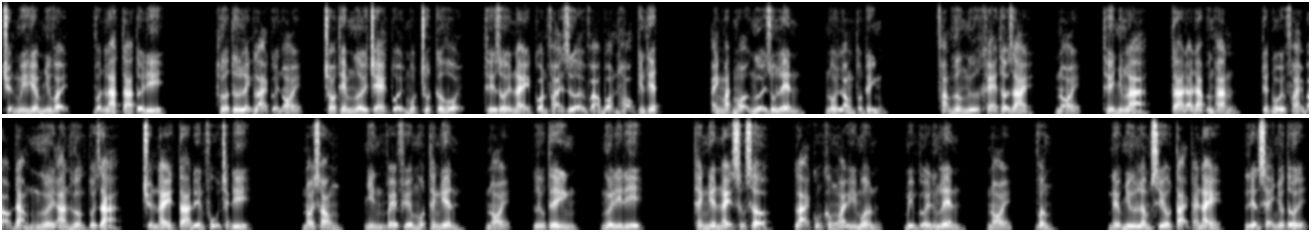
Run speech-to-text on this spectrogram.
chuyện nguy hiểm như vậy vẫn là ta tới đi. Hứa tư lệnh lại cười nói, cho thêm người trẻ tuổi một chút cơ hội, thế giới này còn phải dựa vào bọn họ kiến thiết. Ánh mắt mọi người run lên, nổi lòng tôn kính. Phạm hương ngữ khẽ thở dài, nói, thế nhưng là, ta đã đáp ứng hắn, tuyệt đối phải bảo đảm ngươi an hưởng tuổi già, chuyện này ta đến phụ trách đi. Nói xong, nhìn về phía một thanh niên, nói, lưu tinh, ngươi đi đi. Thanh niên này sững sờ, lại cũng không ngoài ý muốn, mỉm cười đứng lên, nói vâng nếu như lâm siêu tại cái này, liền sẽ nhớ tới,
